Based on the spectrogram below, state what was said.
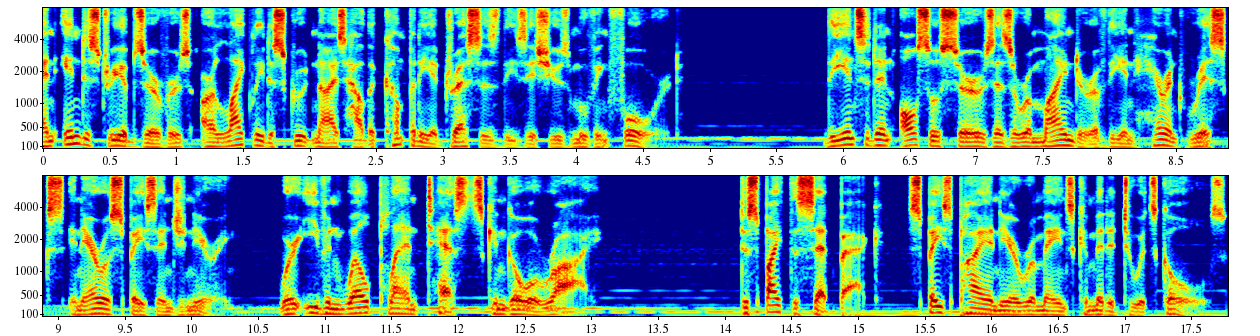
and industry observers are likely to scrutinize how the company addresses these issues moving forward. The incident also serves as a reminder of the inherent risks in aerospace engineering, where even well-planned tests can go awry. Despite the setback, Space Pioneer remains committed to its goals.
